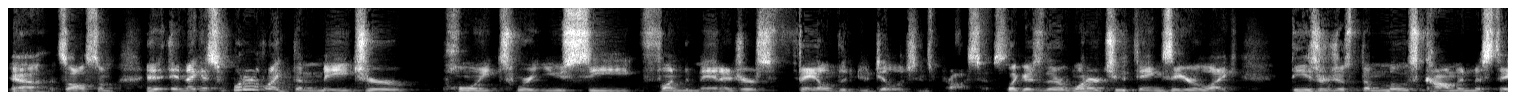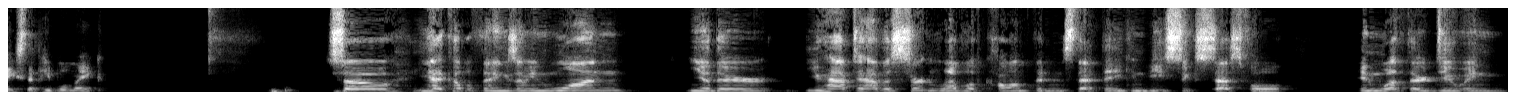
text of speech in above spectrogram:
Yeah, that's awesome. And, and I guess what are like the major points where you see fund managers fail the due diligence process? Like, is there one or two things that you're like, these are just the most common mistakes that people make? So, yeah, a couple things. I mean, one, you know, there you have to have a certain level of confidence that they can be successful in what they're doing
